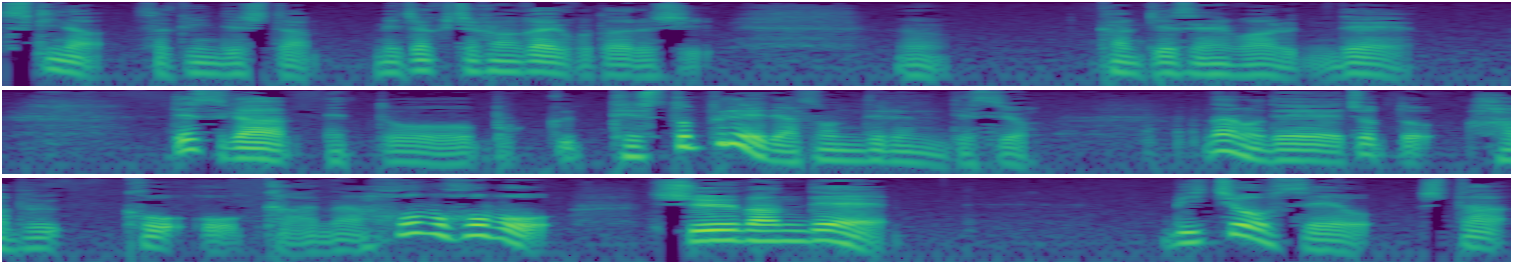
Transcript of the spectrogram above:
好きな作品でした。めちゃくちゃ考えることあるし、うん、関係性もあるんで。ですが、えっと、僕、テストプレイで遊んでるんですよ。なので、ちょっと省こうかな。ほぼほぼ終盤で微調整をした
